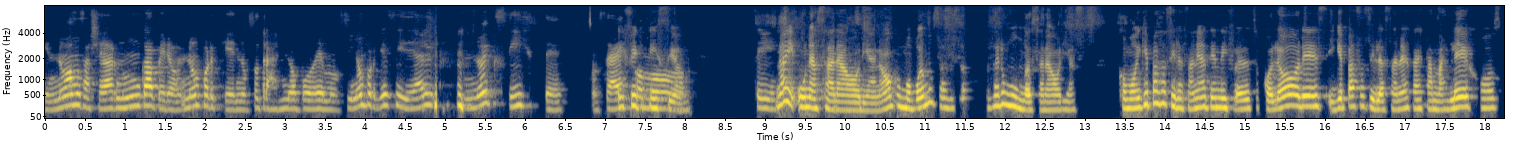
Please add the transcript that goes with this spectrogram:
no vamos a llegar nunca, pero no porque nosotras no podemos, sino porque ese ideal no existe. O sea, es, ficticio. No hay una zanahoria, ¿no? Como podemos hacer un mundo de zanahorias. Como, ¿y qué pasa si la zanahoria tiene diferentes colores? ¿Y qué pasa si las zanahorias están más lejos?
